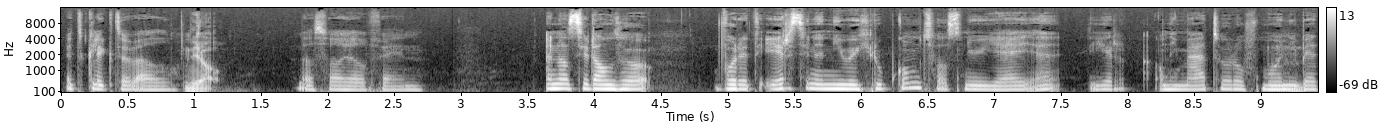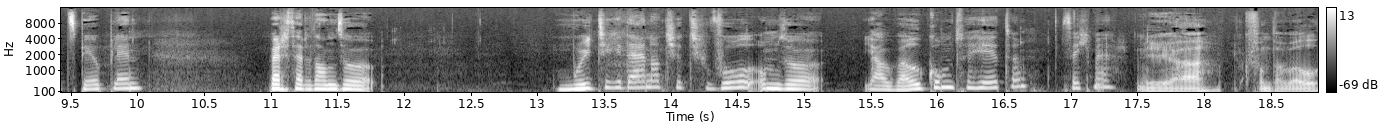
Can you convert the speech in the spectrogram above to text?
Het klikte wel. Ja. Dat is wel heel fijn. En als je dan zo voor het eerst in een nieuwe groep komt, zoals nu jij, hè, hier animator of Moni mhm. bij het speelplein, werd er dan zo moeite gedaan, had je het gevoel, om zo ja, welkom te heten, zeg maar? Ja, ik vond dat wel.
